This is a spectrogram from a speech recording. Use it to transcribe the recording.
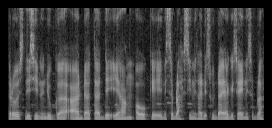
Terus di sini juga ada tadi yang oke ini sebelah sini tadi sudah ya guys ya. Ini sebelah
